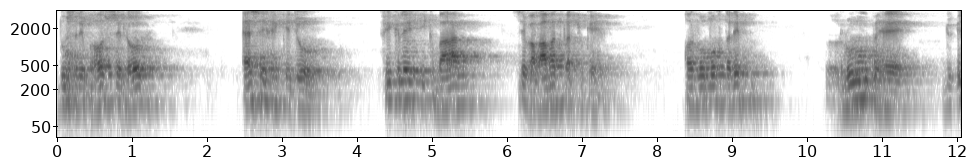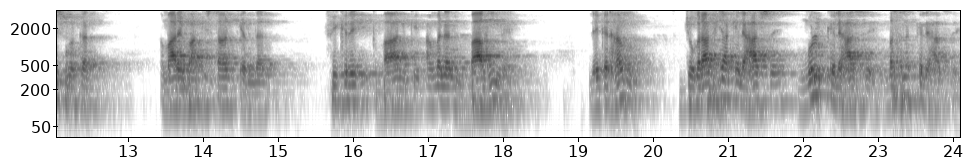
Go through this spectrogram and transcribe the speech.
दूसरे बहुत से लोग ऐसे हैं कि जो फ़िक्र इकबाल से बगावत कर चुके हैं और वो मुख्तलफ़ रूप है जो इस वक्त हमारे पाकिस्तान के अंदर फ़िक्र इकबाल के अमला बागी हैं। लेकिन हम जोग्राफिया के लिहाज से, मुल्क के लिहाज से, मसलक के लिहाज से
